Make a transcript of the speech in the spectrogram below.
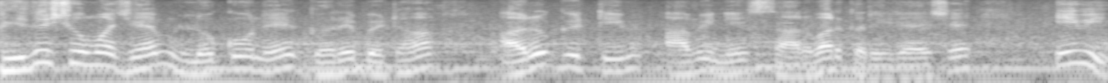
વિદેશોમાં જેમ લોકોને ઘરે બેઠા આરોગ્ય ટીમ આવીને સારવાર કરી જાય છે, એવી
